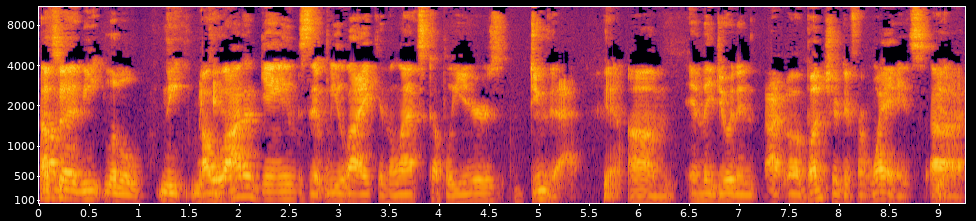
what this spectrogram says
That's um, a neat little neat a lot of games that we like in the last couple of years do that. Yeah. Um, and they do it in a, a bunch of different ways. Uh,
